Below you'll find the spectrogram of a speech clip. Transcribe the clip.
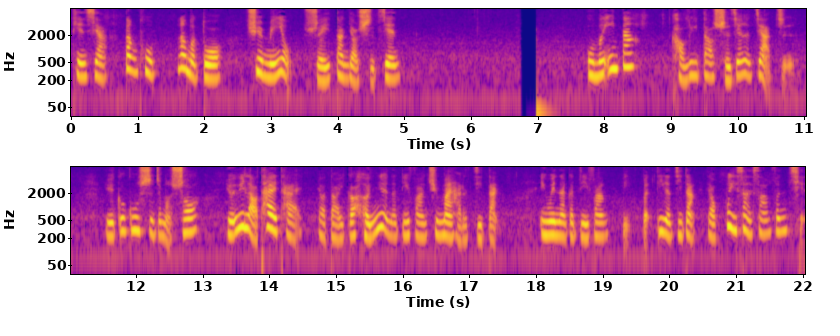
天下当铺那么多，却没有谁当掉时间。我们应当考虑到时间的价值。有一个故事这么说。有一老太太要到一个很远的地方去卖她的鸡蛋，因为那个地方比本地的鸡蛋要贵上三分钱。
